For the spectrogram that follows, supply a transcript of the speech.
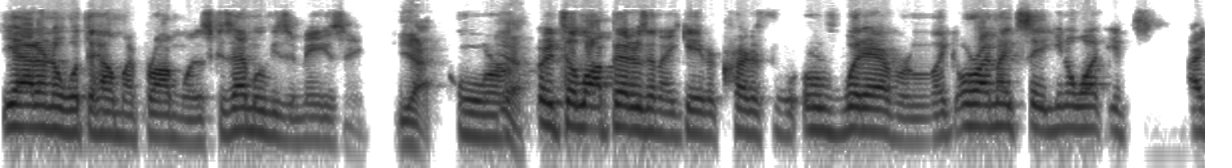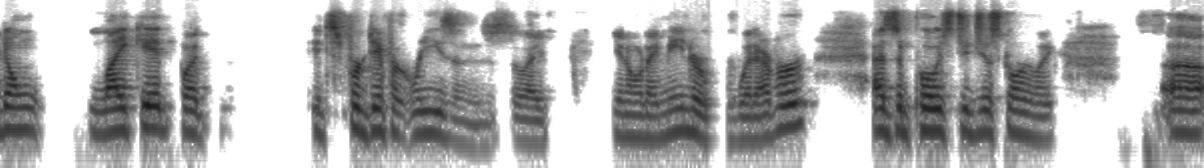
yeah, I don't know what the hell my problem was because that movie's amazing. Yeah. Or Yeah. it's a lot better than I gave it credit for, or whatever. Like, or I might say, you know what, it's I don't like it, but it's for different reasons. Like, you know what I mean, or whatever, as opposed to just going like, uh,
